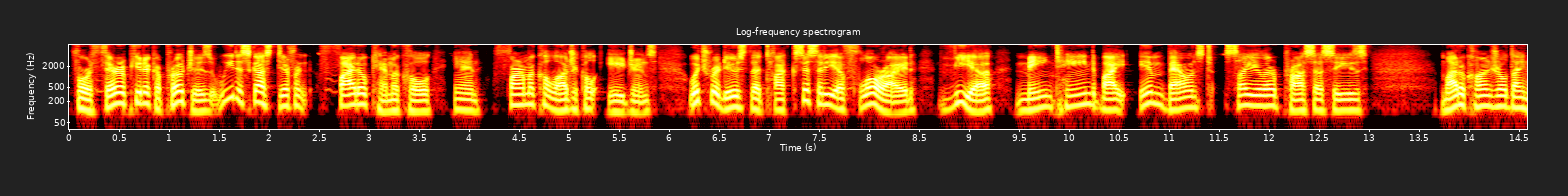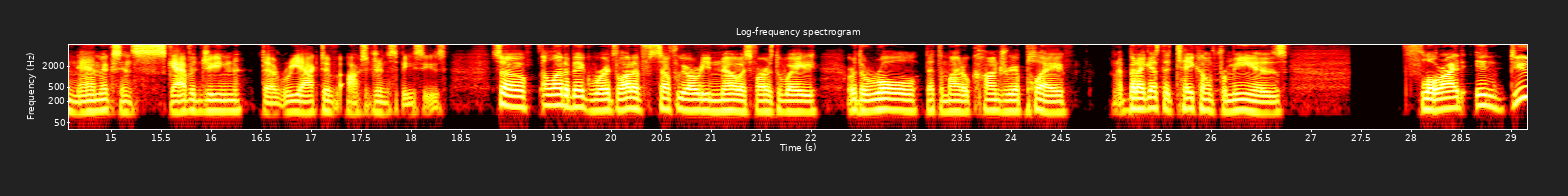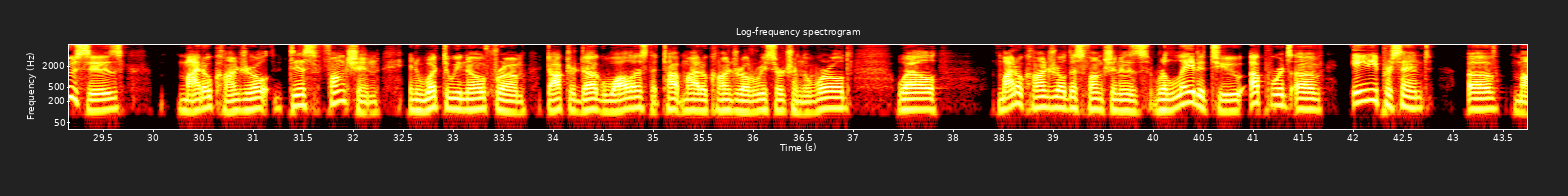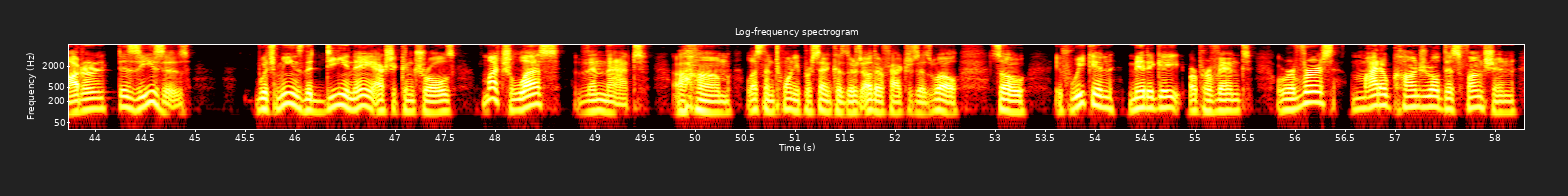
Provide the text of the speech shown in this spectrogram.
For therapeutic approaches, we discuss different phytochemical and pharmacological agents which reduce the toxicity of fluoride via maintained by imbalanced cellular processes, mitochondrial dynamics, and scavenging the reactive oxygen species. So, a lot of big words, a lot of stuff we already know as far as the way or the role that the mitochondria play. But I guess the take home for me is fluoride induces mitochondrial dysfunction. And what do we know from Dr. Doug Wallace, the top mitochondrial researcher in the world? Well, mitochondrial dysfunction is related to upwards of 80% of modern diseases, which means the DNA actually controls much less than that, um, less than 20%, because there's other factors as well. So if we can mitigate or prevent or reverse mitochondrial dysfunction,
